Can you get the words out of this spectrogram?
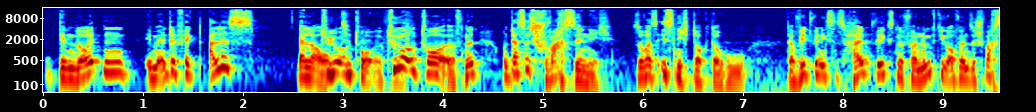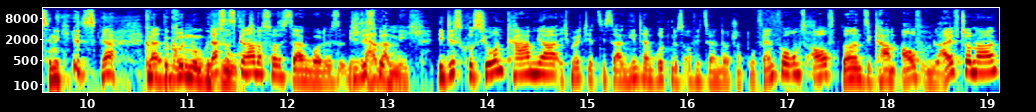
den Leuten im Endeffekt alles erlaubt. Tür und Tor öffnet. Tür und Tor öffnet und das ist schwachsinnig. Sowas ist nicht Doctor Who. Da wird wenigstens halbwegs eine vernünftige, auch wenn sie schwachsinnig ist, ja, Begründung Das gesucht. ist genau das, was ich sagen wollte. Die Ich ärgere mich. Die Diskussion kam ja, ich möchte jetzt nicht sagen hinterm Rücken des offiziellen Deutschen Doctor Who Fanforums auf, sondern sie kam auf im Live-Journal.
